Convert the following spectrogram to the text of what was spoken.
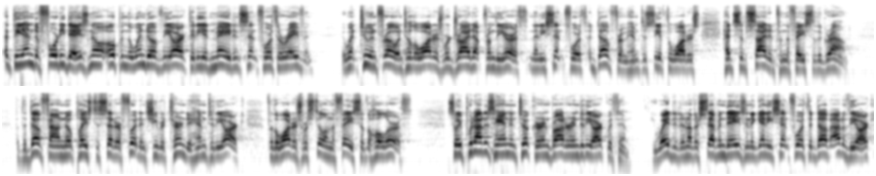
At the end of 40 days, Noah opened the window of the ark that he had made and sent forth a raven. It went to and fro until the waters were dried up from the earth. And then he sent forth a dove from him to see if the waters had subsided from the face of the ground. But the dove found no place to set her foot, and she returned to him to the ark, for the waters were still on the face of the whole earth. So he put out his hand and took her and brought her into the ark with him. He waited another seven days, and again he sent forth the dove out of the ark.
